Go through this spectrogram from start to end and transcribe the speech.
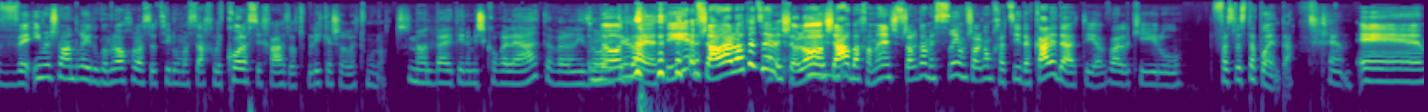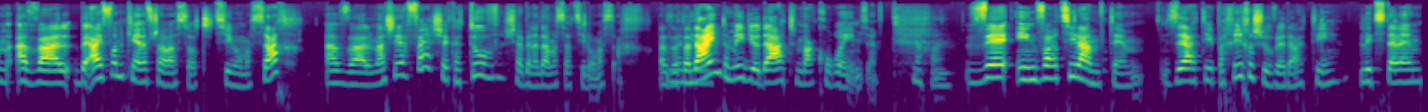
ואם יש לו אנדרואיד, הוא גם לא יכול לעשות צילום מסך לכל השיחה הזאת, בלי קשר לתמונות. מאוד בעייתי למי שקורא לאט, אבל אני זורמת. מאוד. בעייתי, אפשר להעלות את זה לשלוש, ארבע, חמש, אפשר גם עשרים, אפשר גם חצי דקה לדעתי, אבל כאילו, פספס את הפואנטה. כן. Um, אבל באייפון כן אפשר לעשות צילום מסך, אבל מה שיפה, שכתוב שהבן אדם עשה צילום מסך. אז את מדהים. עדיין תמיד יודעת מה קורה עם זה. נכון. ואם כבר צילמתם, זה הטיפ הכי חשוב לדעתי, להצטלם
